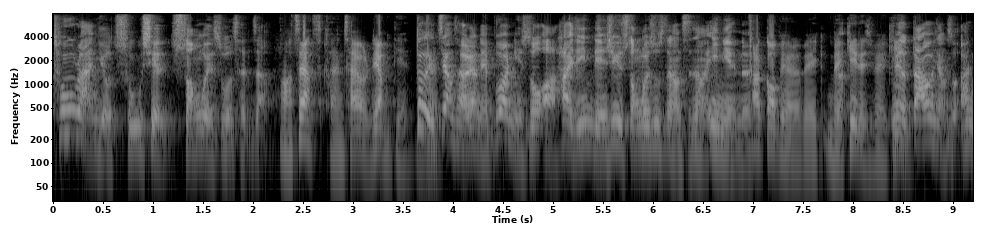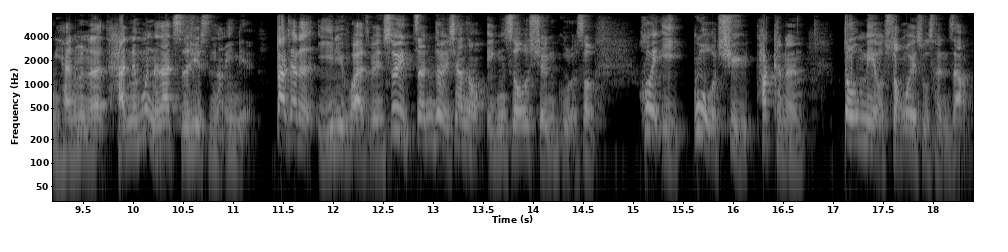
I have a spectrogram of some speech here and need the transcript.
突然有出现双位数的成长，哦，这样子可能才有亮点。对，这样才有亮点。不然你说啊，它已经连续双位数成长，成长一年了，它告别了，没没记得没记没有，大家会想说啊，你还能不能再还能不能再持续成长一年？大家的疑虑会在这边。所以针对像这种营收选股的时候，会以过去它可能都没有双位数成长，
